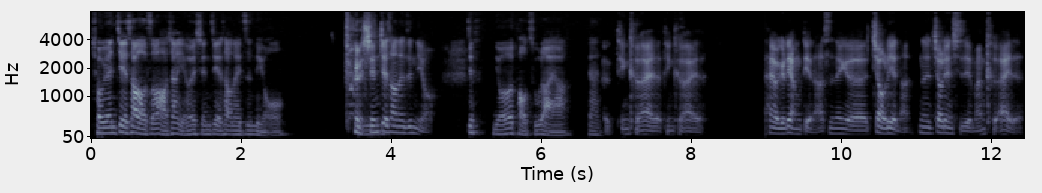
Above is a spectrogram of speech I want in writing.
球员介绍的时候，好像也会先介绍那只牛。对，先介绍那只牛，就牛会跑出来啊，呃，挺可爱的，挺可爱的。还有一个亮点啊，是那个教练啊，那个、教练其实也蛮可爱的，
